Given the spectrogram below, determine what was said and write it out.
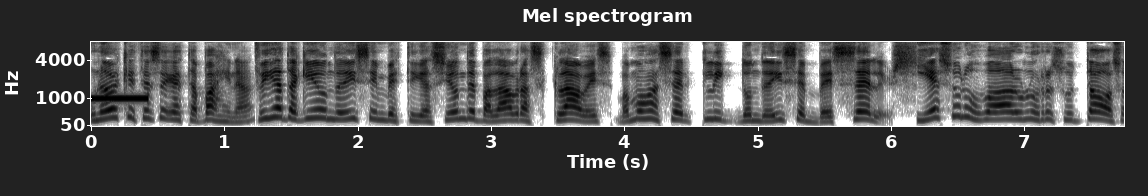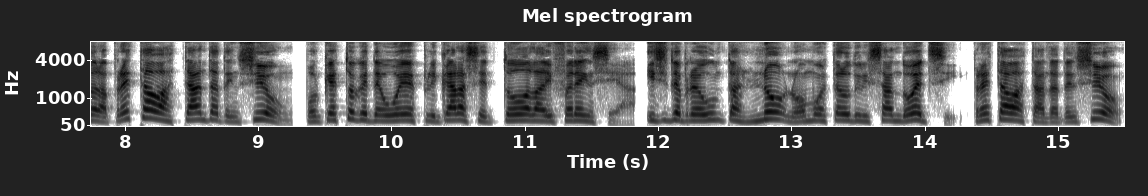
Una vez que estés en esta página, fíjate aquí donde dice investigación de palabras claves, vamos a hacer clic donde dice bestsellers y eso nos va a dar unos resultados. Ahora presta bastante atención porque esto que te voy a explicar hace toda la diferencia. Y si te preguntas, no, no vamos a estar utilizando Etsy. Presta bastante atención.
